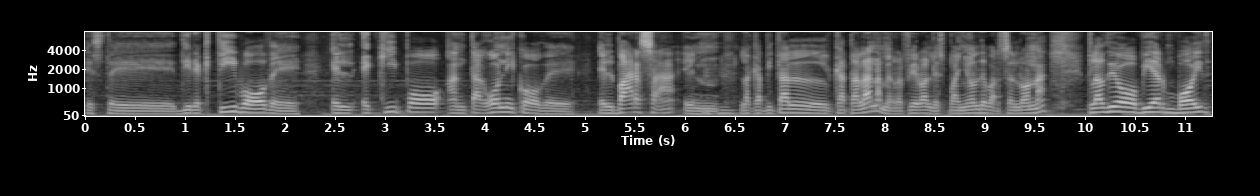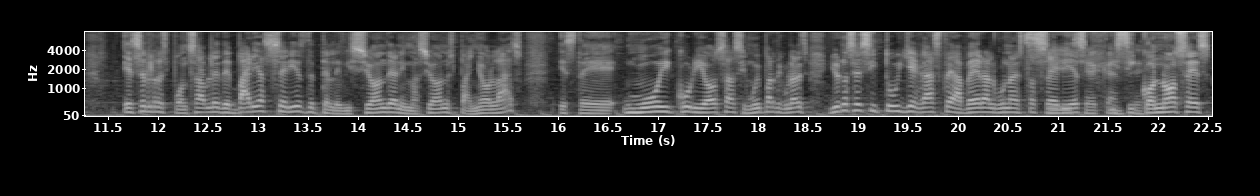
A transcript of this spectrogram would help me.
este directivo de el equipo antagónico de el Barça en la capital catalana, me refiero al español de Barcelona. Claudio Biern Boyd es el responsable de varias series de televisión de animación españolas, este, muy curiosas y muy particulares. Yo no sé si tú llegaste a ver alguna de estas Sí, series y si conoces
